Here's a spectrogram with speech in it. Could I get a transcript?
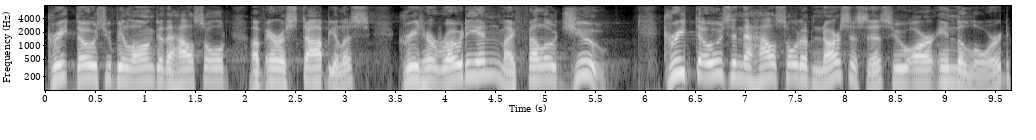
Greet those who belong to the household of Aristobulus. Greet Herodion, my fellow Jew. Greet those in the household of Narcissus who are in the Lord.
